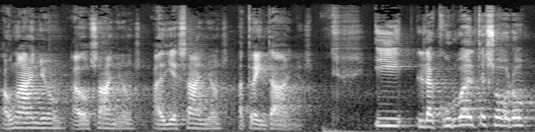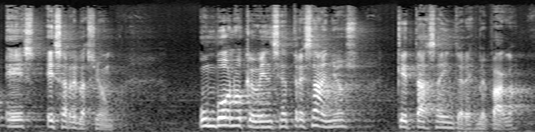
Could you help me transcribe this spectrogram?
a un año, a dos años, a diez años, a 30 años. Y la curva del tesoro es esa relación. Un bono que vence a tres años, ¿qué tasa de interés me paga?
